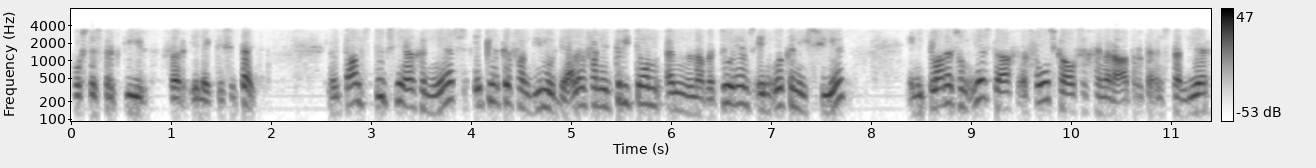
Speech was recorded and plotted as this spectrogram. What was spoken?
kostestruktuur vir elektrisiteit. Nou tans toets die ingenieurs etlike van die modelle van die Triton in laboratoriums en ook in die see en die plan is om eersdag 'n volskaalse generator te installeer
